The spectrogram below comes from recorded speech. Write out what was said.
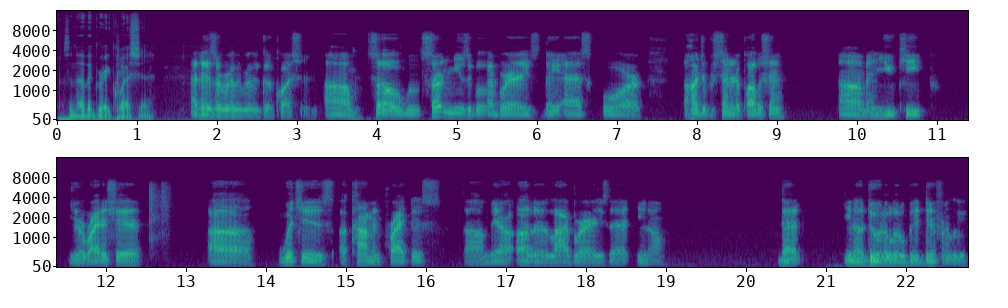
That's another great question. That is a really, really good question. Um, so with certain music libraries, they ask for 100% of the publishing, um, and you keep your writer share, uh, which is a common practice. Um, there are other libraries that you know that you know do it a little bit differently.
